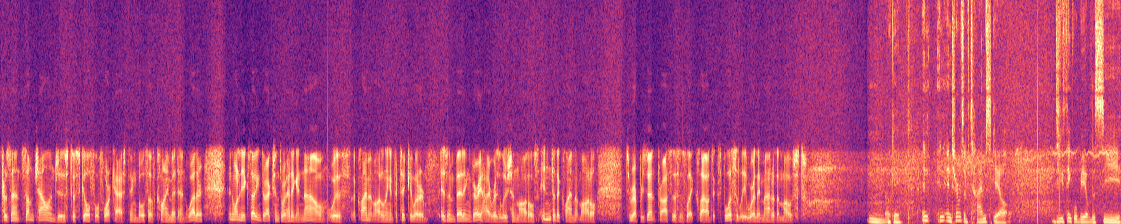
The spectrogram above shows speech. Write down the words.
present some challenges to skillful forecasting, both of climate and weather. And one of the exciting directions we're heading in now with climate modeling in particular is embedding very high resolution models into the climate model to represent processes like clouds explicitly where they matter the most. Mm, okay. And in, in terms of time scale, do you think we'll be able to see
